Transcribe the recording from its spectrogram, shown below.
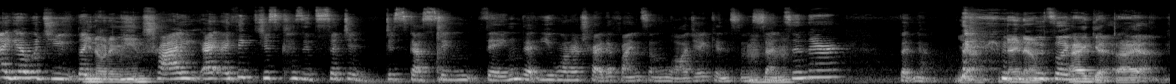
I get what you like. You know what I mean? try. I, I think just because it's such a disgusting thing that you want to try to find some logic and some Mhm. sense in there, but no. yeah. I know. It's like- I get yeah, that. yeah.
